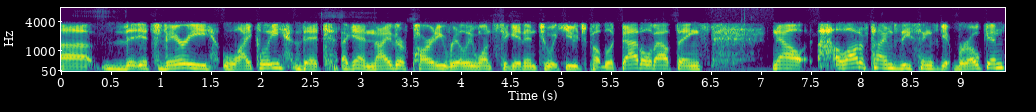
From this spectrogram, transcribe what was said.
Uh, it's very likely that again neither party really wants to get into a huge public battle about things. Now, a lot of times these things get broken,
